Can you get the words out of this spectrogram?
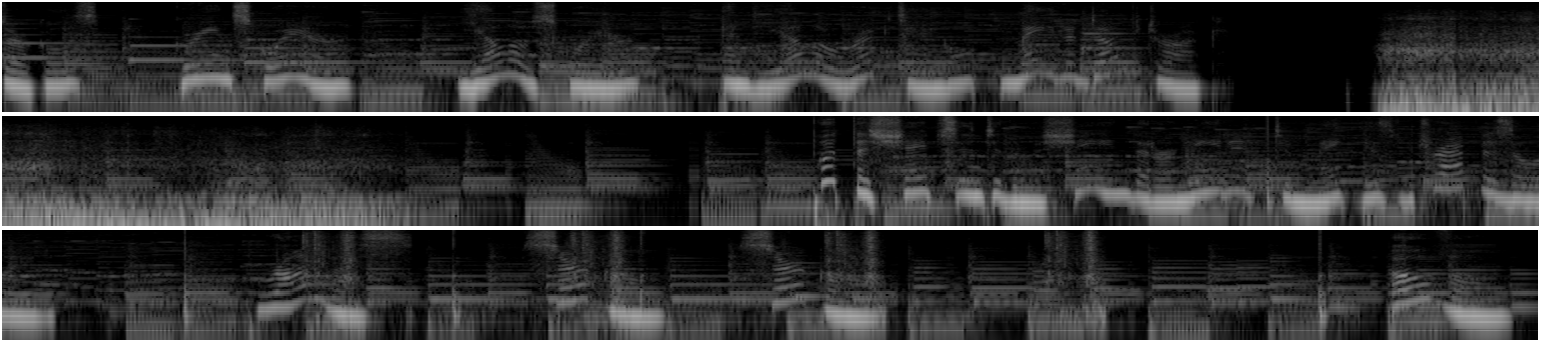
circles, green square, yellow square, and yellow rectangle made a dump truck. Put the shapes into the machine that are needed to make this trapezoid. Rhombus, circle, circle. Oval.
